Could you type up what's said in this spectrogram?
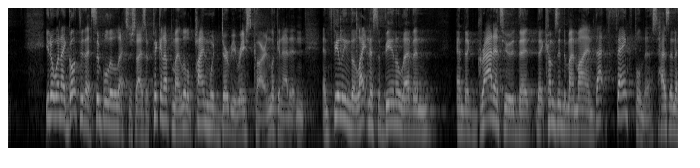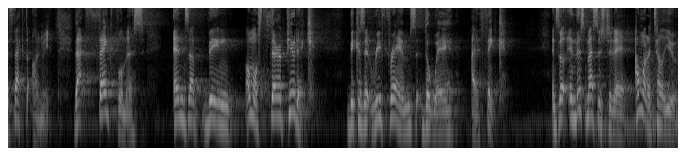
You know, when I go through that simple little exercise of picking up my little Pinewood Derby race car and looking at it and, and feeling the lightness of being 11 and the gratitude that, that comes into my mind, that thankfulness has an effect on me. That thankfulness ends up being almost therapeutic because it reframes the way I think. And so, in this message today, I want to tell you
